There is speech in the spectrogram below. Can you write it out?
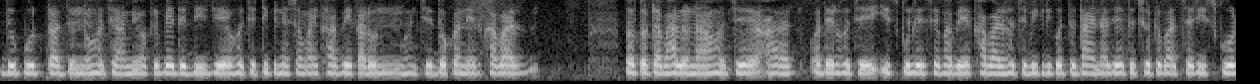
দুপুর, তার জন্য হচ্ছে আমি ওকে বেঁধে দিই যে হচ্ছে টিফিনের সময় খাবে, কারণ হচ্ছে দোকানের খাবার ততটা ভালো না হচ্ছে। আর ওদের হচ্ছে স্কুলে সেভাবে খাবার হচ্ছে বিক্রি করতে দেয় না, যেহেতু ছোটো বাচ্চার স্কুল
